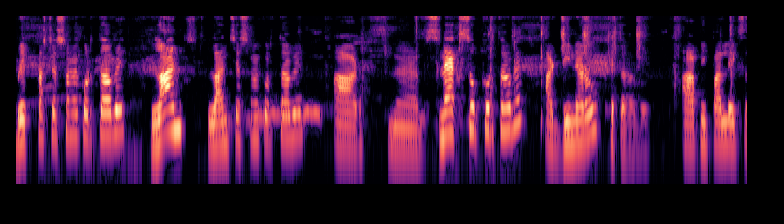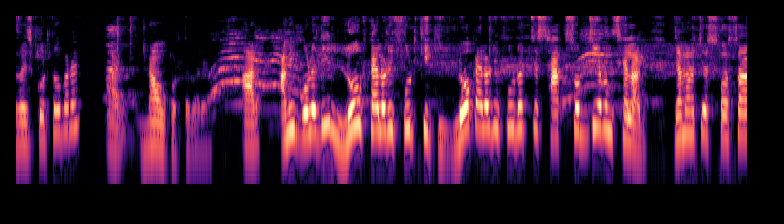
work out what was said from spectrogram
ব্রেকফাস্টের সময় করতে হবে লাঞ্চ লাঞ্চের সময় করতে হবে, আর স্ন্যাক্সও করতে হবে, আর ডিনারও খেতে হবে। আর আপনি পারলে এক্সারসাইজ করতেও পারেন আর নাও করতে পারেন। আর আমি বলে দিই লো ক্যালোরি ফুড কী কী? লো ক্যালোরি ফুড হচ্ছে শাক সবজি এবং স্যালাড যেমন হচ্ছে শশা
